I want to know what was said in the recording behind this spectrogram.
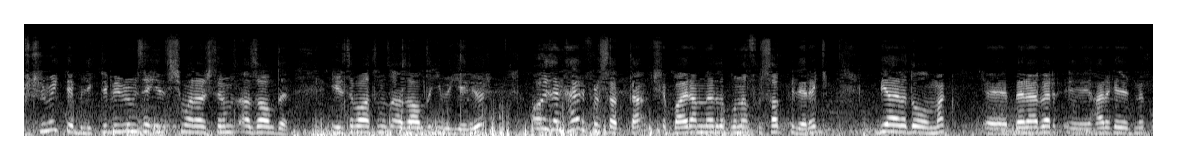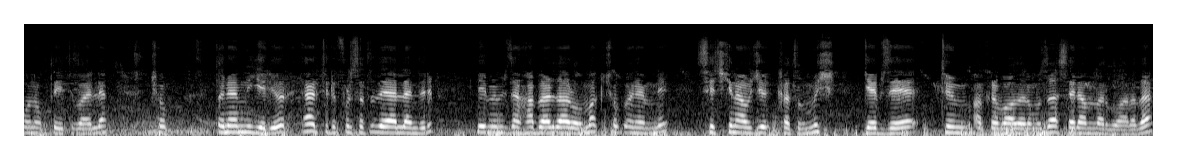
küçülmekle birlikte birbirimize iletişim araçlarımız azaldı. İrtibatımız azaldı gibi geliyor. O yüzden her fırsatta işte bayramlarda buna fırsat bilerek bir arada olmak, e, beraber e, hareket etmek o nokta itibariyle çok önemli geliyor. Her türlü fırsatı değerlendirip birbirimizden haberdar olmak çok önemli. Seçkin Avcı katılmış. Gebze'ye tüm akrabalarımıza selamlar bu arada.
